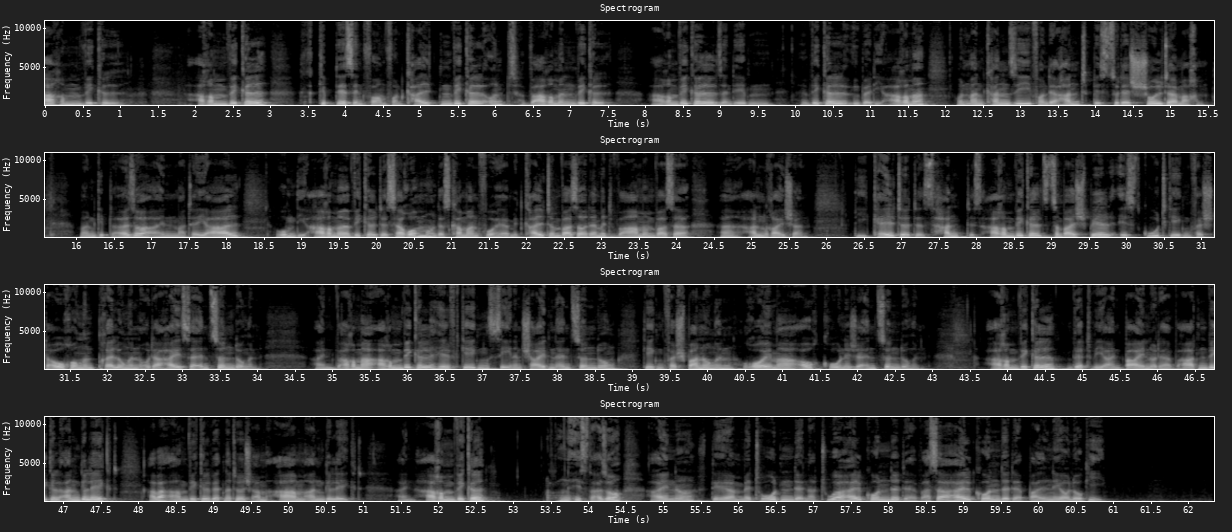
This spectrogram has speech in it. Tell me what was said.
Armwickel. Armwickel gibt es in Form von kalten Wickel und warmen Wickel. Armwickel sind eben Wickel über die Arme und man kann sie von der Hand bis zu der Schulter machen. Man gibt also ein Material um die Arme, wickelt es herum und das kann man vorher mit kaltem Wasser oder mit warmem Wasser äh, anreichern. Die Kälte des Hand, des Armwickels zum Beispiel ist gut gegen Verstauchungen, Prellungen oder heiße Entzündungen. Ein warmer Armwickel hilft gegen Sehnenscheidenentzündung, gegen Verspannungen, Rheuma, auch chronische Entzündungen. Armwickel wird wie ein Bein- oder Wadenwickel angelegt, aber Armwickel wird natürlich am Arm angelegt. Ein Armwickel ist also eine der Methoden der Naturheilkunde, der Wasserheilkunde, der Balneologie.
